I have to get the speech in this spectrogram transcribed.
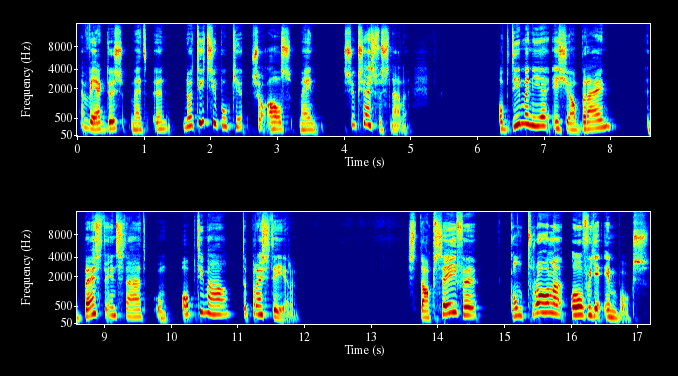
en werk dus met een notitieboekje zoals mijn succesversnellen. Op die manier is jouw brein het beste in staat om optimaal te presteren. Stap 7. Controle over je inbox.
